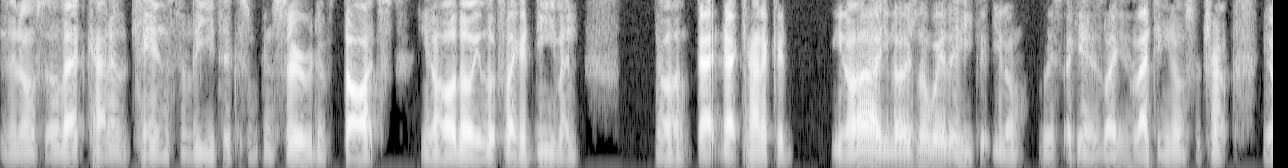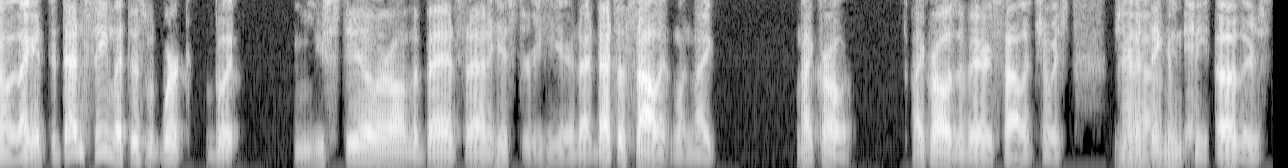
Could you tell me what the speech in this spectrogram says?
you know, so that kind of tends to lead to some conservative thoughts. You know, although he looks like a demon, uh, that that kind of could you know, uh, you know, there's no way that he could, you know, it's, again, it's like yeah. Latinos for Trump, you know, like it, it doesn't seem that this would work, but you still are on the bad side of history here. That, that's a solid one. Like Nightcrawler, Nightcrawler is a very solid choice. I'm trying yeah, to think I mean, of any others.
